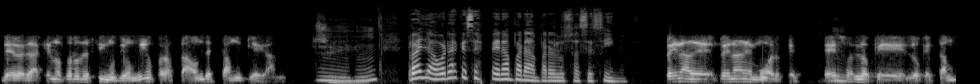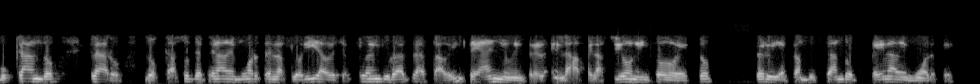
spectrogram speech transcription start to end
de verdad que nosotros decimos, Dios mío, pero ¿hasta dónde estamos llegando? Ujú. Raya, ¿ahora qué se espera para, para los asesinos? Pena de pena de muerte. Eso es lo que lo que están buscando. Claro, los casos de pena de muerte en la Florida a veces pueden durar hasta 20 años entre en las apelaciones y todo esto, pero ya están buscando pena de muerte.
